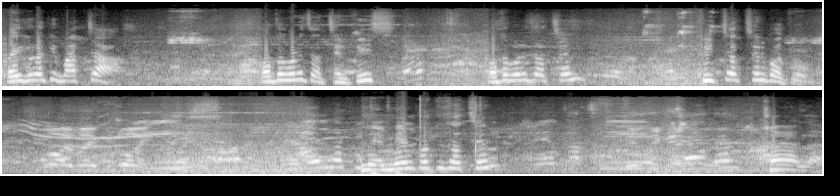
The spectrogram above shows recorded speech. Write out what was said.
তাই এগুলো কি বাচ্চা? কত করে চাচ্ছেন পিস কত করে চাচ্ছেন? পিস চাচ্ছেন কত? মেল কত চাচ্ছেন? ছয় হাজার।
